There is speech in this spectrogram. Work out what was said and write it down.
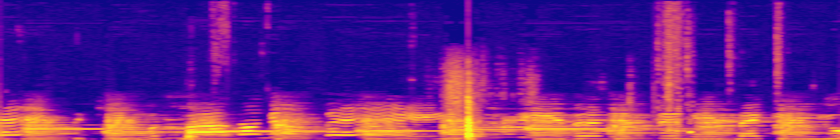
takes to keep a smile on your face, even if it means making you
